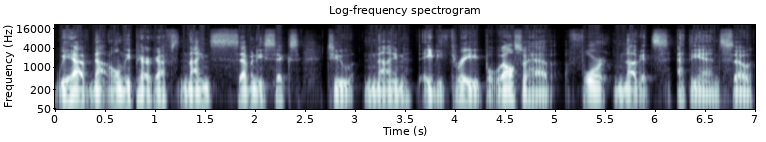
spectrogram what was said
We have not only paragraphs 976 to 983, but we also have four nuggets at the end. So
